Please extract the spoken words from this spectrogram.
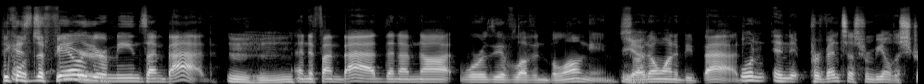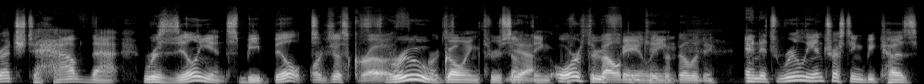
because it's the failure means I'm bad. hmm And if I'm bad, then I'm not worthy of love and belonging. So Yeah. I don't want to be bad Well, and it prevents us from being able to stretch to have that resilience be built or just grow through or just going through something or through developing failing. capability. And it's really interesting because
